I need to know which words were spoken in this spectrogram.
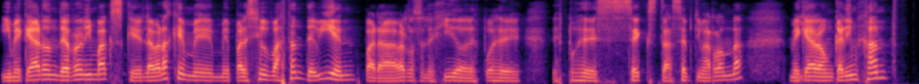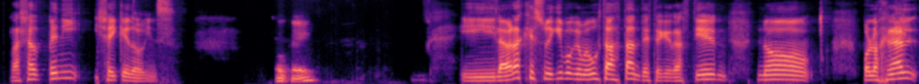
Y me quedaron de running backs que la verdad es que me, me pareció bastante bien para haberlos elegido después de, después de sexta, séptima ronda. Me quedaron Karim Hunt, Rashad Penny y J.K. Dobbins. Ok. Y la verdad es que es un equipo que me gusta bastante este que drafteé. No, por lo general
